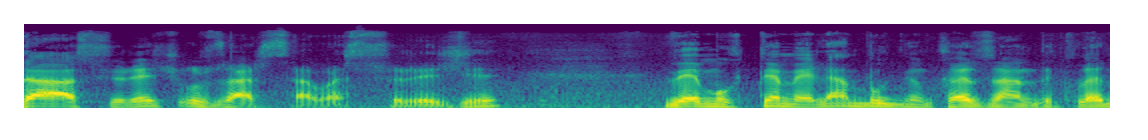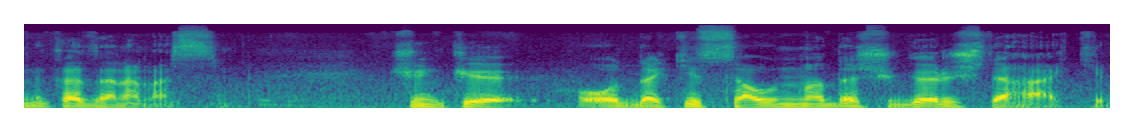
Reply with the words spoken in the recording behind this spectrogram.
Daha süreç uzar savaş süreci. Ve muhtemelen bugün kazandıklarını kazanamazsın. Çünkü oradaki savunmada şu görüş de hakim.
